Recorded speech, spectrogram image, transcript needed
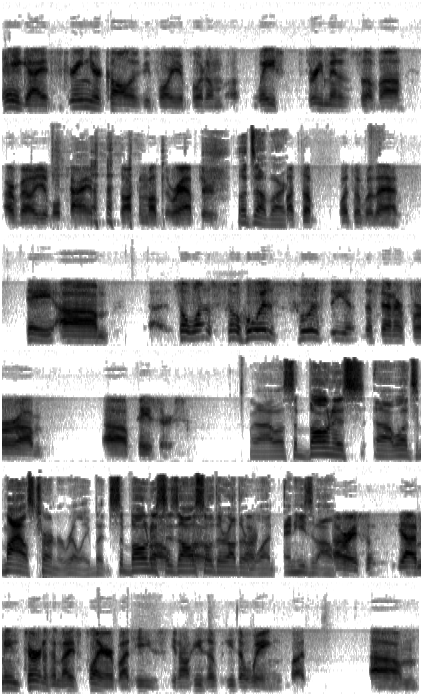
Hey guys, screen your callers before you put them. Uh, waste three minutes of uh, our valuable time talking about the Raptors. What's up, Mark? What's up? What's up with that? Hey, um, so what? So who is who is the the center for um, uh, Pacers? Uh, well, Sabonis. Uh, well, it's Miles Turner, really, but Sabonis Well, is also uh, their other one, and he's out. All right, so yeah, I mean Turner's a nice player, but he's you know he's a he's a wing, but um,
